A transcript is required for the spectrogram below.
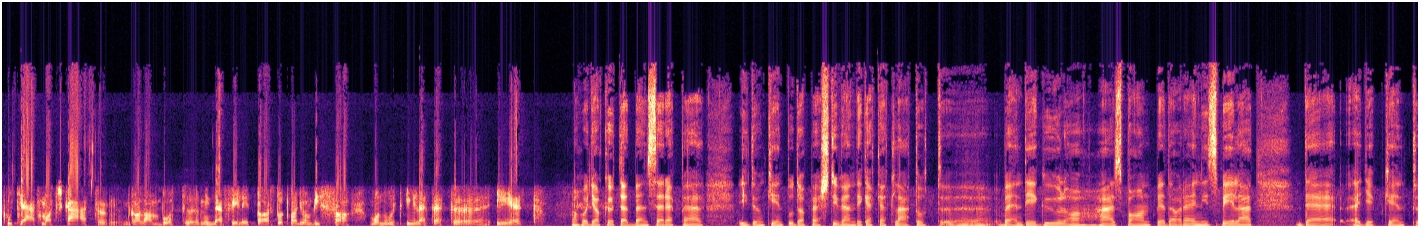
kutyát, macskát, galambot, mindenfélét tartott, nagyon visszavonult életet élt ahogy a kötetben szerepel, időnként budapesti vendégeket látott vendégül a házban, például Reinisz Bélát, de egyébként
